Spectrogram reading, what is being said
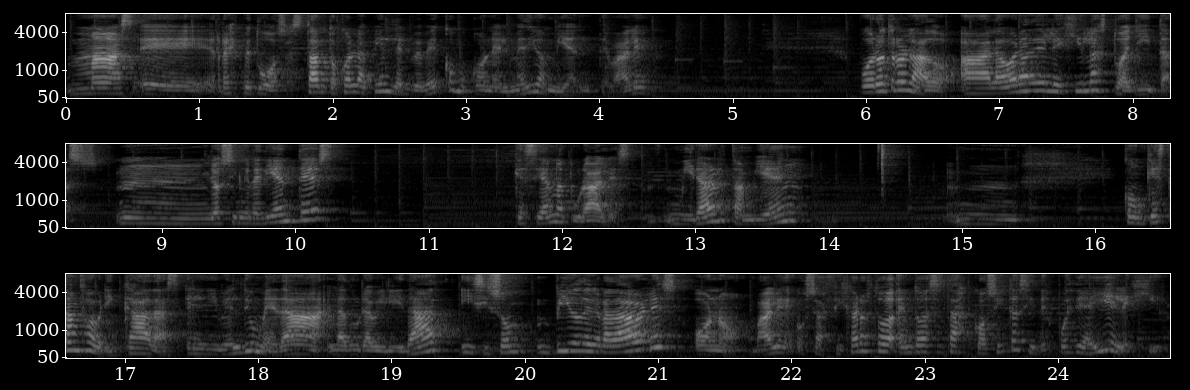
más eh, respetuosas, tanto con la piel del bebé como con el medio ambiente, ¿vale? Por otro lado, a la hora de elegir las toallitas, mm, los ingredientes que sean naturales. Mirar también mm, con qué están fabricadas, el nivel de humedad, la durabilidad y si son biodegradables o no, ¿vale? O sea, fijaros en todas estas cositas y después de ahí elegir.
